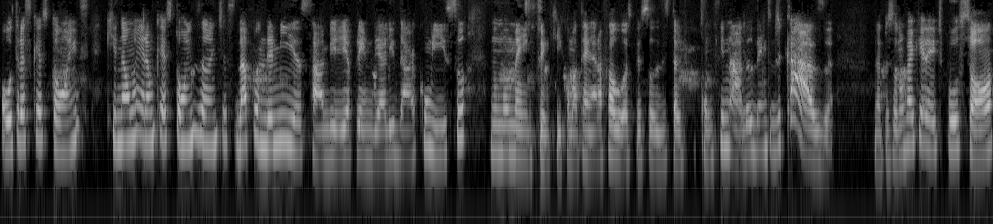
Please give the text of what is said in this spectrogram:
outras questões que não eram questões antes da pandemia, sabe? E aprender a lidar com isso no momento em que, como a Tainara falou, as pessoas estão tipo, confinadas dentro de casa. A pessoa não vai querer, tipo, só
